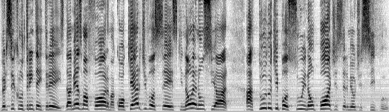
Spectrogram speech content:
Versículo 33: Da mesma forma, qualquer de vocês que não renunciar a tudo que possui não pode ser meu discípulo.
